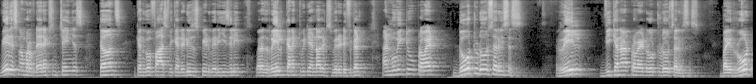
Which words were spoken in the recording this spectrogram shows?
various number of direction changes turns. We can go fast. We can reduce the speed very easily. Whereas rail connectivity and all it's very difficult. And moving to provide door to door services. Rail we cannot provide door to door services. By road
